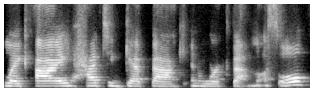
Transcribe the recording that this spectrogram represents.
like I had to get back and work that muscle.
